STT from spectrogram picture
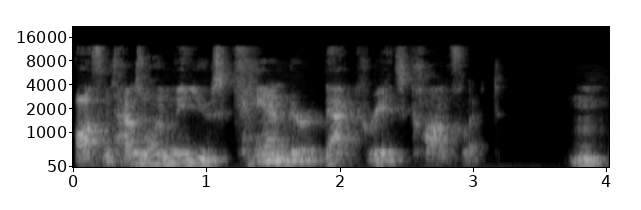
oftentimes when we use candor, that creates conflict. Mm.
